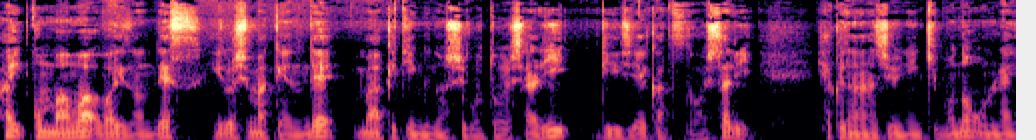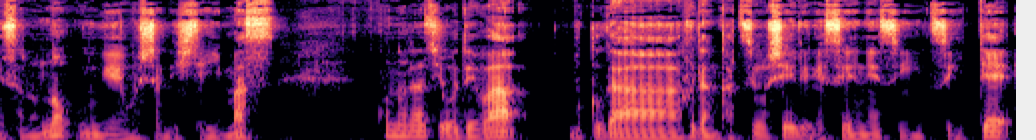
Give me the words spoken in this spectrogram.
はい、こんばんは、ワイゾンです。広島県でマーケティングの仕事をしたり、DJ 活動をしたり、170人規模のオンラインサロンの運営をしたりしています。このラジオでは、僕が普段活用している SNS について、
